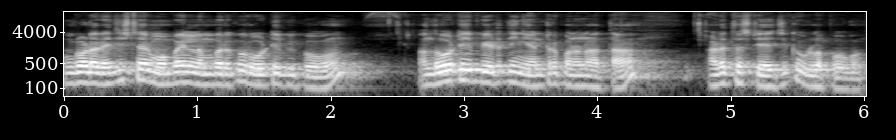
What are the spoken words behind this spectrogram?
உங்களோட ரெஜிஸ்டர் மொபைல் நம்பருக்கு ஒரு ஓடிபி போகும். அந்த ஓடிபி எடுத்து இங்கே என்ட்ரு பண்ணினா தான் அடுத்த ஸ்டேஜுக்கு உள்ளே போகும்.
